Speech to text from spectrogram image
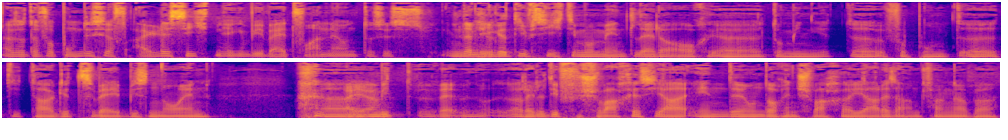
Also der Verbund ist auf alle Sichten irgendwie weit vorne und das ist. In der Negativsicht im Moment leider auch äh, dominiert der Verbund äh, die Tage zwei bis neun. Äh, ah, ja. Mit relativ schwaches Jahrende und auch ein schwacher Jahresanfang, aber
